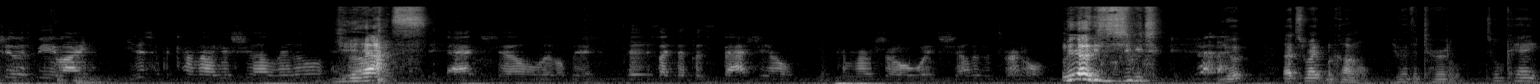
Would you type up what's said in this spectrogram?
should just be like, you just have to come out your shell a little. Yes. That shell a little bit. It's like the pistachio commercial with Sheldon the turtle. Yeah, you- that's right, McConnell. You're the turtle. It's okay.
